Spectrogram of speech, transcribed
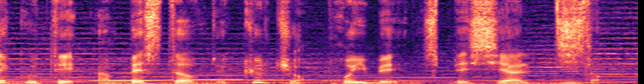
Écoutez un best-of de Culture Prohibée spécial 10 ans.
